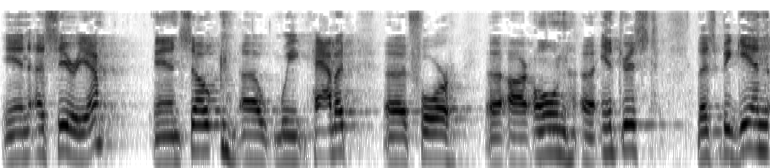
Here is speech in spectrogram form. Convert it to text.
in Assyria. And so uh, we have it uh, for uh, our own uh, interest. Let's begin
